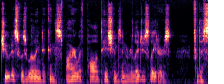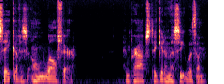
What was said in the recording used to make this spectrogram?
Judas was willing to conspire with politicians and religious leaders for the sake of his own welfare, and perhaps to get him a seat with them.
